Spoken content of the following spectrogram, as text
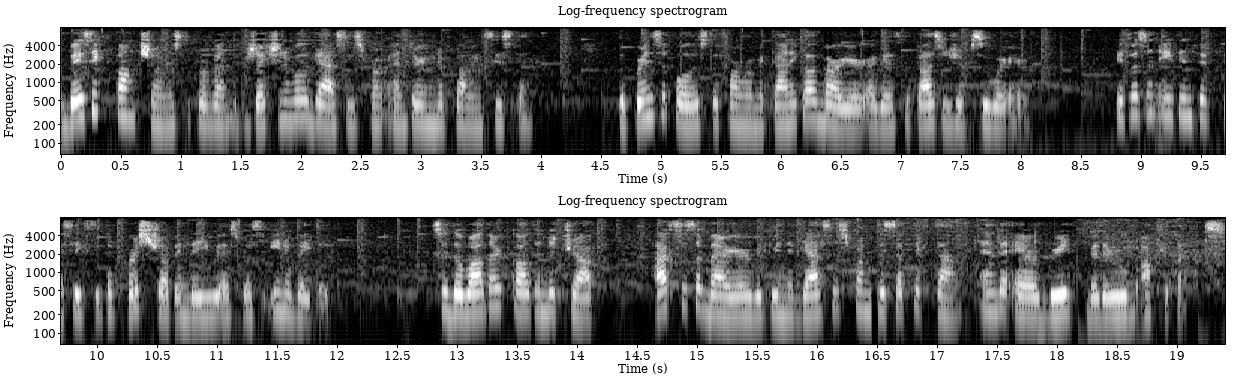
The basic function is to prevent the objectionable gases from entering the plumbing system. The principle is to form a mechanical barrier against the passage of sewer air. It was in 1856 that the first trap in the US was innovated. So the water caught in the trap acts as a barrier between the gases from the septic tank and the air breathed by the room occupants.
